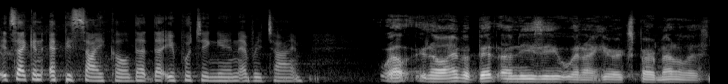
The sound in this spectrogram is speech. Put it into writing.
It's like an epicycle that, that you're putting in every time. Well, you know, I'm a bit uneasy when I hear experimentalists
